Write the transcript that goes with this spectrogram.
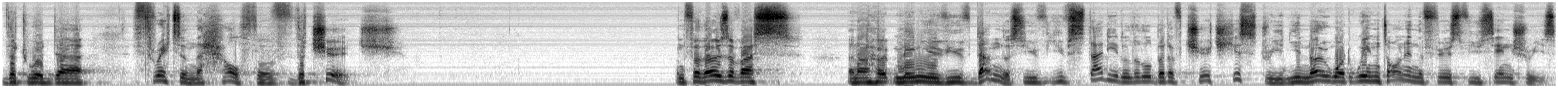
that would uh, threaten the health of the church. And for those of us and I hope many of you have done this. You've, you've studied a little bit of church history and you know what went on in the first few centuries.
